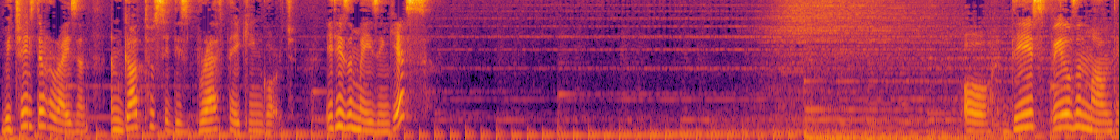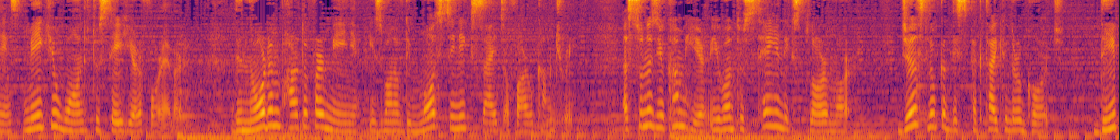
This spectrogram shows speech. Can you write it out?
We chased the horizon and got to see this breathtaking gorge. It is amazing, yes? Oh, these fields and mountains make you want to stay here forever. The northern part of Armenia is one of the most scenic sites of our country. As soon as you come here, you want to stay and explore more. Just look at this spectacular gorge. Deep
